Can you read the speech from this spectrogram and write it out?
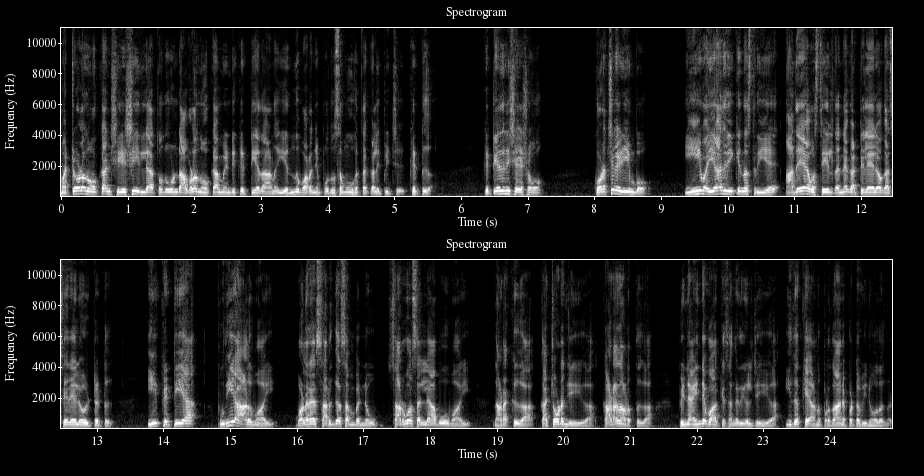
മറ്റോളെ നോക്കാൻ ശേഷിയില്ലാത്തതുകൊണ്ട് അവളെ നോക്കാൻ വേണ്ടി കെട്ടിയതാണ് എന്ന് പറഞ്ഞ് പൊതുസമൂഹത്തെ കളിപ്പിച്ച് കെട്ടുക. കെട്ടിയതിന് ശേഷമോ? കുറച്ച് കഴിയുമ്പോൾ ഈ വയ്യാതിരിക്കുന്ന സ്ത്രീയെ അതേ അവസ്ഥയിൽ തന്നെ കട്ടിലേലോ കസേരയിലോ ഇട്ടിട്ട് ഈ കെട്ടിയ പുതിയ ആളുമായി വളരെ സർഗസമ്പന്നവും സർവസല്ലാപവുമായി നടക്കുക കച്ചവടം ചെയ്യുക കട നടത്തുക പിന്നെ അതിന്റെ ബാക്കി സംഗതികൾ ചെയ്യുക. ഇതൊക്കെയാണ് പ്രധാനപ്പെട്ട വിനോദങ്ങൾ.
